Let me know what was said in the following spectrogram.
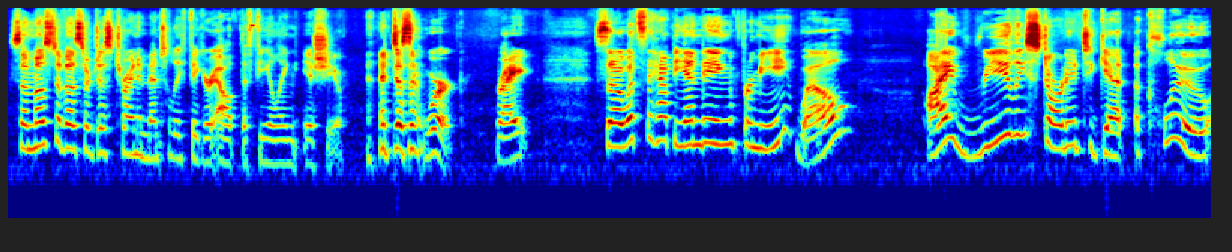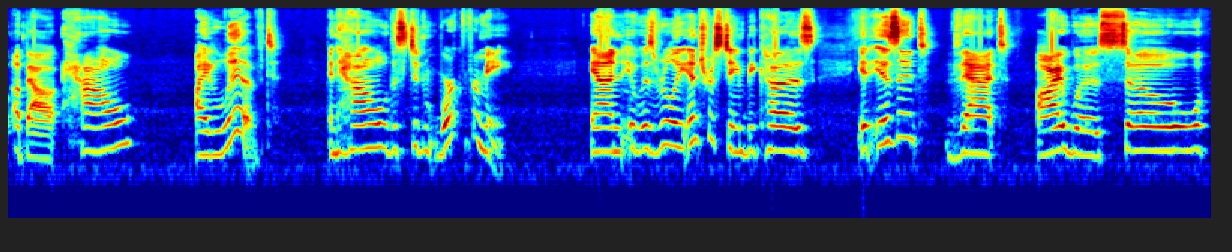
So most of us are just trying to mentally figure out the feeling issue. It doesn't work, right? So what's the happy ending for me? Well, I really started to get a clue about how I lived and how this didn't work for me. And it was really interesting because it isn't that I was so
